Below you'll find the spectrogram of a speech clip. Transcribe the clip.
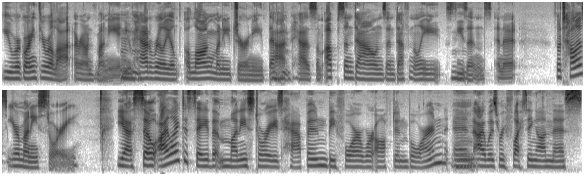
you were going through a lot around money and mm-hmm. you've had really a, a, long money journey that mm-hmm. has some ups and downs and definitely mm-hmm. seasons mm-hmm. in it. So, tell us your money story. Yeah, so I like to say that money stories happen before we're often born. And mm. I was reflecting on this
